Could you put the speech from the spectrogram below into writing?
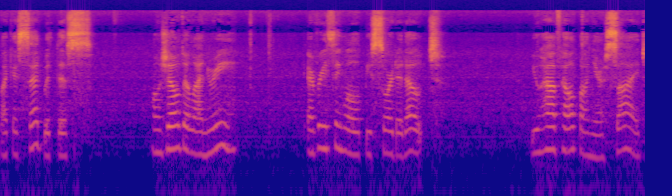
like I said, with this Angèle de la Nuit, everything will be sorted out you have help on your side.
